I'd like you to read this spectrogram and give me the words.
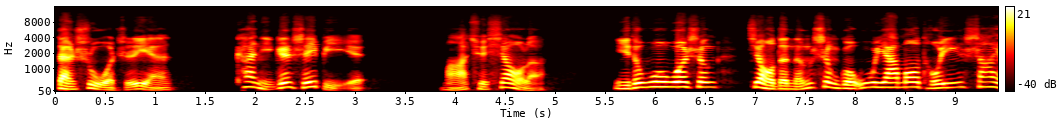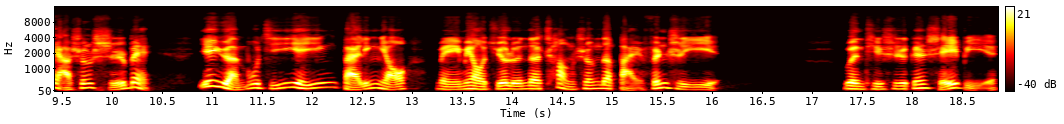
但恕我直言。”看你跟谁比？麻雀笑了。你的喔喔声叫的能胜过乌鸦、猫头鹰沙哑声十倍，也远不及夜莺、百灵鸟美妙绝伦的唱声的百分之一。问题是跟谁比？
